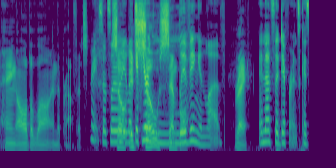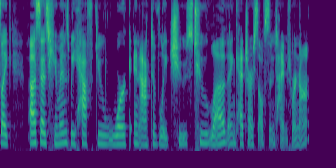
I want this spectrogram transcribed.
hang all the law and the prophets. Right. So it's literally like it's if you're so simple. living in love, Right. and that's the difference. Because like us as humans, we have to work and actively choose to love and catch ourselves in times we're not.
